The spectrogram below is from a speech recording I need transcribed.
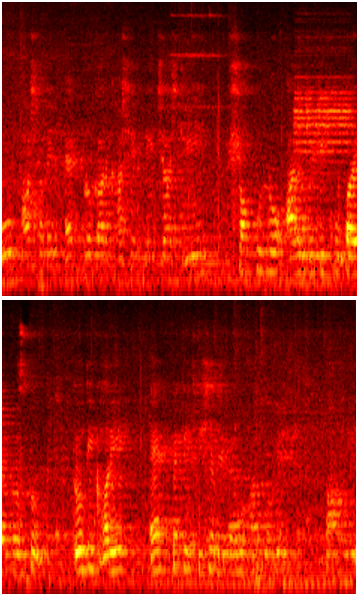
ও আসামের এক প্রকার ঘাসের নির্যাস দিয়ে সম্পূর্ণ আয়ুর্বেদিক উপায়ে প্রস্তুত। প্রতি ঘরে এক প্যাকেট হিসেবে ব্যবহার করবে তাহলে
